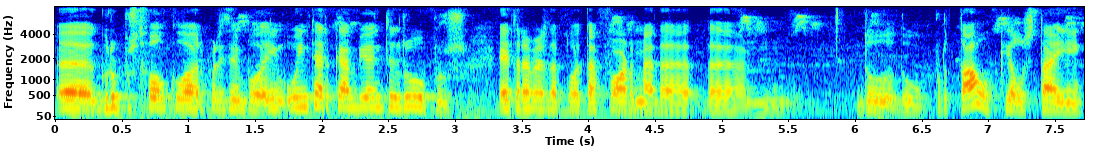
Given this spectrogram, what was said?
eh, grupos de folclore, por exemplo, em- o intercâmbio entre grupos é através da plataforma da, da- do, do portal que eles têm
